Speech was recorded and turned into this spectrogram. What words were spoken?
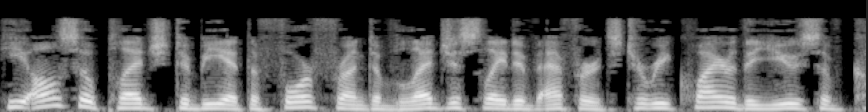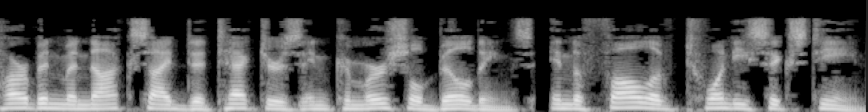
He also pledged to be at the forefront of legislative efforts to require the use of carbon monoxide detectors in commercial buildings. In the fall of 2016,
